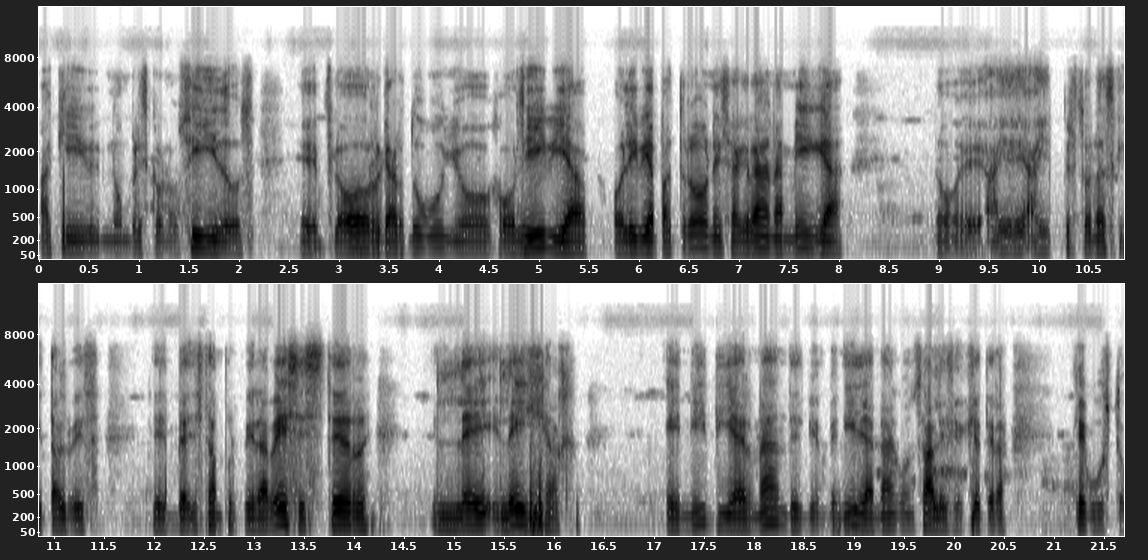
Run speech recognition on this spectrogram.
aquí nombres conocidos, eh, Flor Garduño, Olivia, Olivia Patrón, esa gran amiga. No, eh, hay, hay, personas que tal vez eh, están por primera vez, Esther Leija, Enidia Hernández, bienvenida, Ana González, etcétera. Qué gusto,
